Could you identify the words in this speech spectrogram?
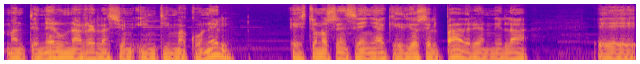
mantener una relación íntima con Él. Esto nos enseña que Dios el Padre anhela eh,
